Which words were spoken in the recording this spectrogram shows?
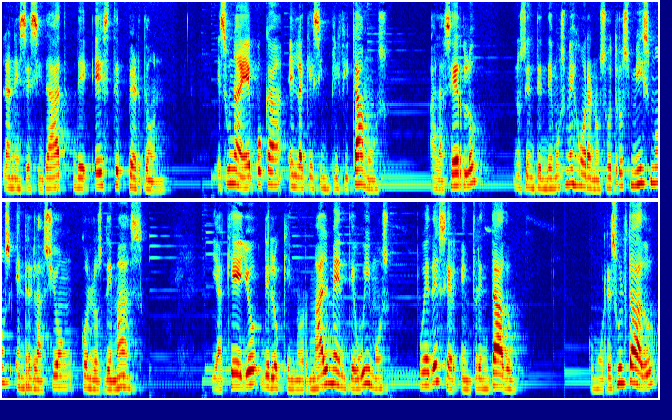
la necesidad de este perdón. Es una época en la que simplificamos. Al hacerlo, nos entendemos mejor a nosotros mismos en relación con los demás. Y aquello de lo que normalmente huimos puede ser enfrentado. Como resultado,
